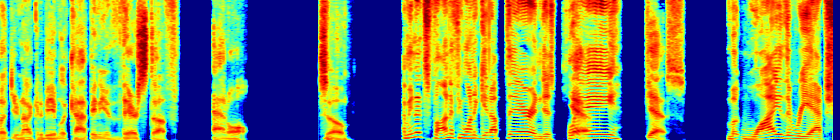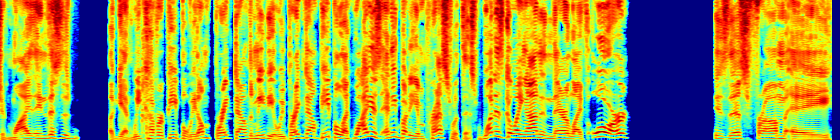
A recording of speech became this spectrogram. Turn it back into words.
but you're not going to be able to copy any of their stuff at all. So, I mean, it's fun if you want to get up there and just play. yes. But why the reaction? Why? And this is, again, we cover people. We don't break down the media. We break down people. Like, why is anybody impressed with this? What is going on in their life? Or is this from a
